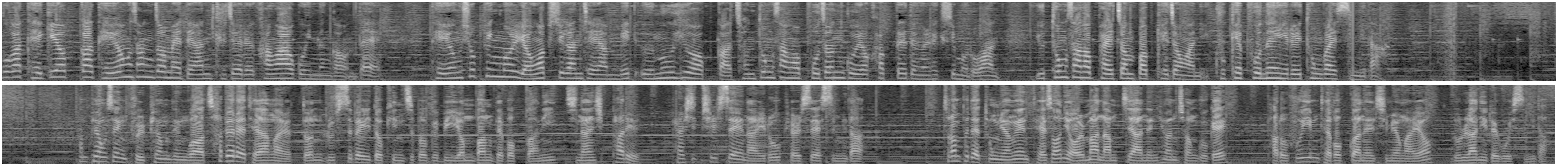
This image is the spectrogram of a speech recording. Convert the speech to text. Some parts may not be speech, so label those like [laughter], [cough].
정부가 대기업과 대형 상점에 대한 규제를 강화하고 있는 가운데 대형 쇼핑몰 영업시간 제한 및 의무 휴업과 전통상업 보전구역 확대 등을 핵심으로 한 유통산업발전법 개정안이 국회 본회의를 통과했습니다. 한평생 불평등과 차별에 대항하였던 루스베이더 긴즈버그비 연방대법관이 지난 18일 87세의 나이로 별세했습니다. 트럼프 대통령은 대선이 얼마 남지 않은 현 전국에 바로 후임 대법관을 지명하여 논란이 되고 있습니다.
